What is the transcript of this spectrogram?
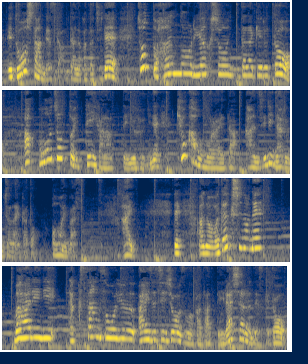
「えどうしたんですか」みたいな形でちょっと反応リアクションいただけるとあもうちょっと言っていいかなっていうふうにね許可をもらえた感じになるんじゃないかと思います。はいであの私のね周りにたくさんそういう相づち上手の方っていらっしゃるんですけど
